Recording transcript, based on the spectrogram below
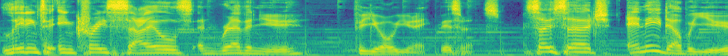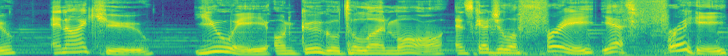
leading to increased sales and revenue for your unique business. So search NEW NIQ UE on Google to learn more and schedule a free, yes, free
